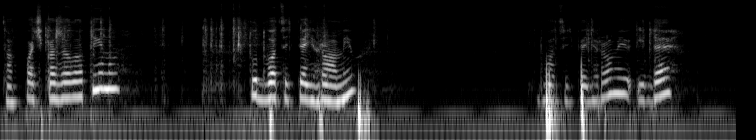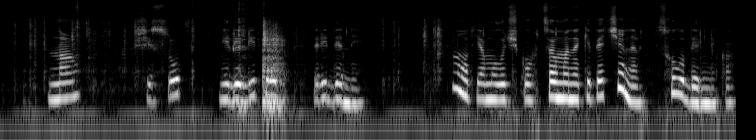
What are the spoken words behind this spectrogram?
Так, пачка желатину. Тут 25 грамів. 25 грамів іде на 600 мл рідини. Ну, от я молочко. Це в мене кип'ячене з холодильника.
